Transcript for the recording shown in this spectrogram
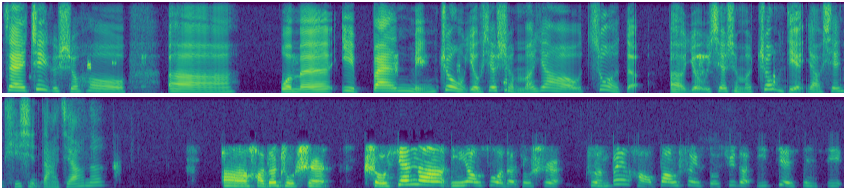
在这个时候，呃，我们一般民众有些什么要做的？呃，有一些什么重点要先提醒大家呢？呃，好的，主持人，首先呢，您要做的就是准备好报税所需的一切信息。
